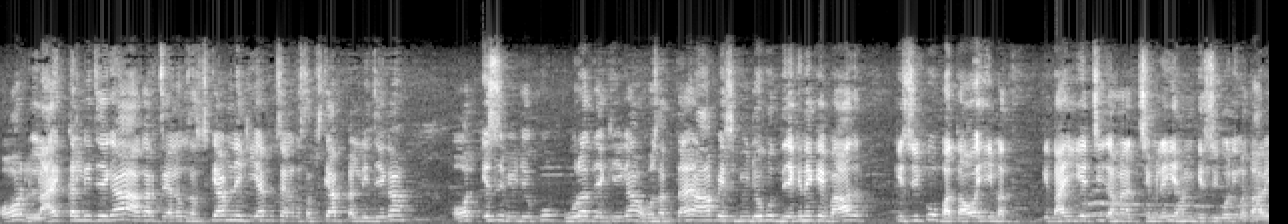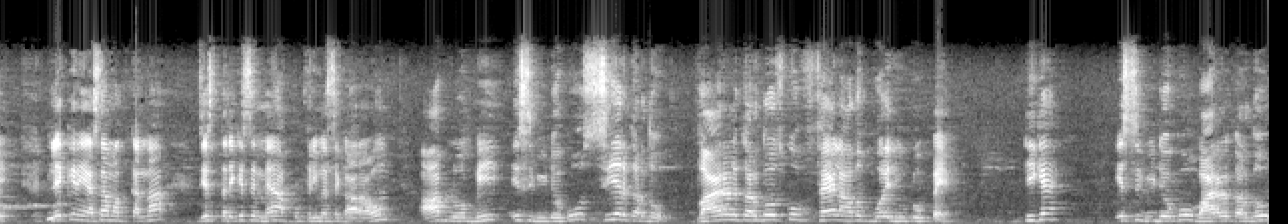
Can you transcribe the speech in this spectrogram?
और लाइक कर लीजिएगा। अगर चैनल को सब्सक्राइब नहीं किया तो चैनल को सब्सक्राइब कर लीजिएगा और इस वीडियो को पूरा देखिएगा। हो सकता है आप इस वीडियो को देखने के बाद किसी को बताओ ही मत कि भाई ये चीज़ हमें अच्छी मिलेगी, हम किसी को नहीं बता रहे। लेकिन ऐसा मत करना जिस तरीके से मैं आपको फ्री में सिखा रहा हूँ, आप लोग भी इस वीडियो को शेयर कर दो वायरल कर दो, उसको फैला दो पूरे यूट्यूब पे। ठीक है? इस वीडियो को वायरल कर दो,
